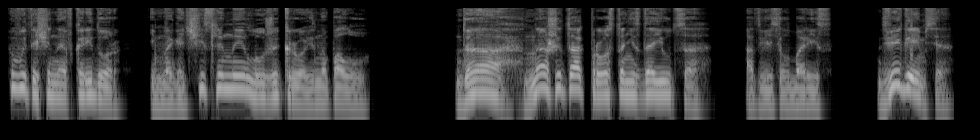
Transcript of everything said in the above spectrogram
вытащенная в коридор, и многочисленные лужи крови на полу. «Да, наши так просто не сдаются», — ответил Борис. «Двигаемся.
